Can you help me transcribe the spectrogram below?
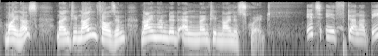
থাউজেন্ড নাইন হান্ড্রেড অ্যান্ড নাইনটি টু স্কোয়ার্ড মাইনাস নাইনটি নাইন থাউজেন্ড নাইন হান্ড্রেড অ্যান্ড নাইনটি নাইন স্কোয়ার্ড It is gonna be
